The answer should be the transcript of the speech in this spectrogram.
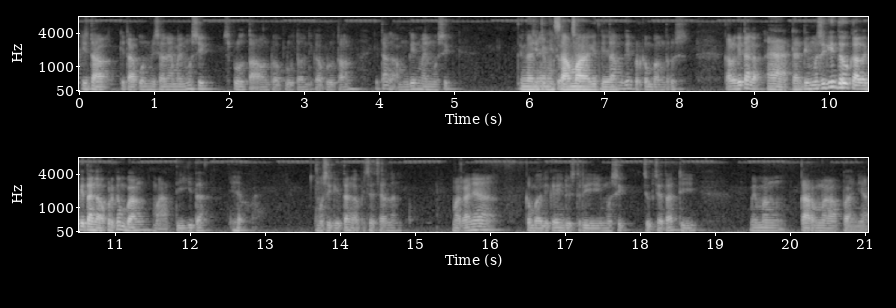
kita kita pun misalnya main musik 10 tahun 20 tahun 30 tahun kita nggak mungkin main musik dengan yang gitu-gitu sama aja. gitu kita ya mungkin berkembang terus. Kalau kita nggak nah dan di musik itu kalau kita nggak berkembang mati kita. Iya. musik kita nggak bisa jalan. Makanya kembali ke industri musik Jogja tadi memang karena banyak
